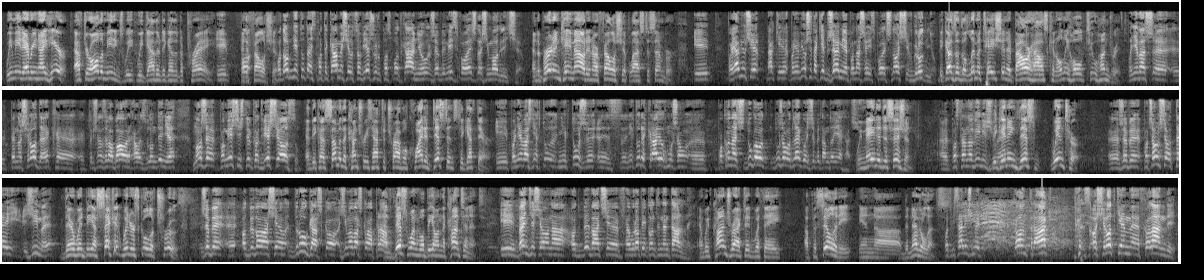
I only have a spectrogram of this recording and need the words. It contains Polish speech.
We meet every night here. After all the meetings, we, we gather together to pray I and po, to fellowship. podobnie tutaj spotykamy się co wieczór po spotkaniu, żeby mieć społeczność i modlić się. And the burden came out in our fellowship last December. I pojawił się takie, pojawiło się takie brzemię po naszej społeczności w grudniu. Because of the limitation at Bauer House can only hold 200. Ponieważ e, e, ten ośrodek, e, który się nazywa Bauer House w Londynie, może pomieścić tylko 200 osób. And because some of the countries have to travel quite a distance to get there. I ponieważ niektó niektórzy e, z niektórych krajów muszą e, pokonać długo, dużą odległość, żeby tam dojechać. We made a decision Postanowiliśmy, beginning this winter, e, żeby począwszy od tej zimy, there would be a second winter school of truth. żeby e, odbywała się druga szko zimowa szkoła And prawdy. this one will be on the continent. I będzie się ona odbywać e, w Europie kontynentalnej. And we've contracted with a, a facility in uh, the Netherlands. Podpisaliśmy kontrakt z ośrodkiem e, w Holandii.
